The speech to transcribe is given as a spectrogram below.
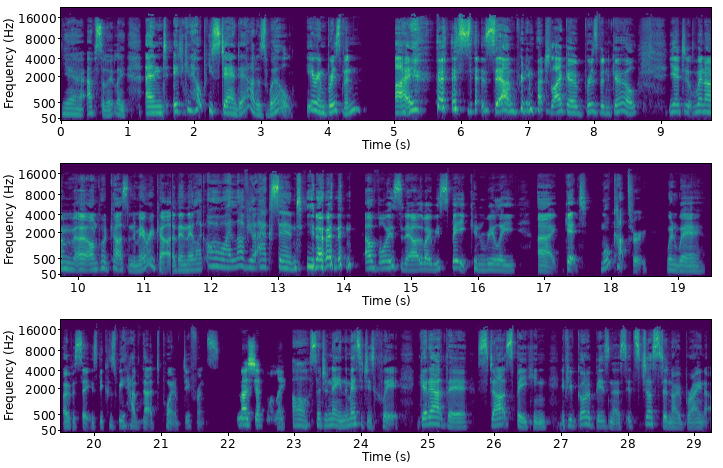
Yeah, absolutely. And it can help you stand out as well. Here in Brisbane, I sound pretty much like a Brisbane girl. Yet when I'm uh, on podcasts in America, then they're like, "Oh, I love your accent," you know, and then our voice now, the way we speak, can really uh, get more cut through when we're overseas because we have that point of difference. Most definitely. Oh, so Janeen, the message is clear. Get out there, start speaking. If you've got a business, it's just a no brainer.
